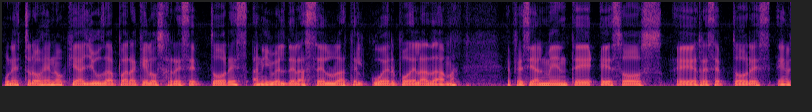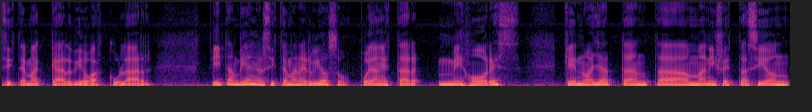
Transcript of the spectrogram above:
un estrógeno que ayuda para que los receptores a nivel de las células del cuerpo de la dama especialmente esos eh, receptores en el sistema cardiovascular y también en el sistema nervioso puedan estar mejores, que no haya tanta manifestación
